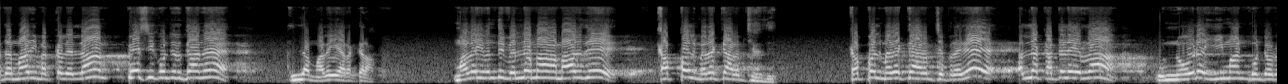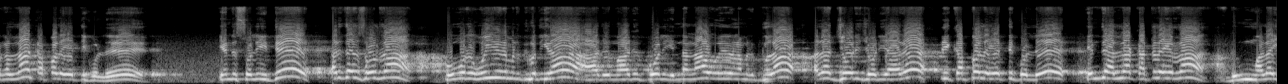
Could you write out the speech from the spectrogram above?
அத மாதிரி மக்கள் எல்லாம் பேசி கொண்டிருக்காங்க அல்ல மலையை இறக்குறான். மலை வந்து வெள்ளமாக மாறுது. கப்பல் மிதக்க ஆரம்பிச்சிருது. கப்பல் மிதக்க ஆரம்பிச்ச பிறகு அல்ல கட்டளையிடுறான். உன்னோட ஈமான் கொண்டவர்கள்லாம் கப்பலை ஏத்தி கொள்ளு என்று சொல்லிட்டு அடுத்தது சொல்றான் ஒவ்வொரு உயிரினம் இருக்கு பாத்தீங்களா? ஆடு மாடு கோழி என்னெல்லாம் உயிரினம் இருக்குங்களா அதெல்லாம் ஜோடி ஜோடியாக நீ கப்பலை ஏத்துக்கொள்ளு என்று அல்லாஹ் கட்டளையிடறான். அதுவும் மலை.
